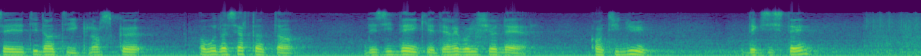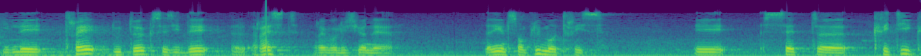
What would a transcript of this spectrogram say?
c'est identique. Lorsque, au bout d'un certain temps, des idées qui étaient révolutionnaires continuent d'exister, il est très douteux que ces idées euh, restent révolutionnaires. C'est-à-dire ne sont plus motrices. Et cette euh, critique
